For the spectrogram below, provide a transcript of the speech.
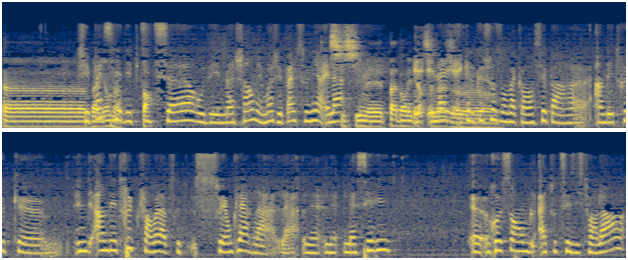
Euh, je sais bah, pas s'il y a des petites sœurs ou des machins, mais moi j'ai pas le souvenir. Et là, si, si, mais pas dans les personnages. Et, là, il y a quelque euh, chose. On va commencer par euh, un des trucs, euh, un des trucs. Enfin voilà, parce que soyons clairs, la, la, la, la série ressemble à toutes ces histoires-là.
